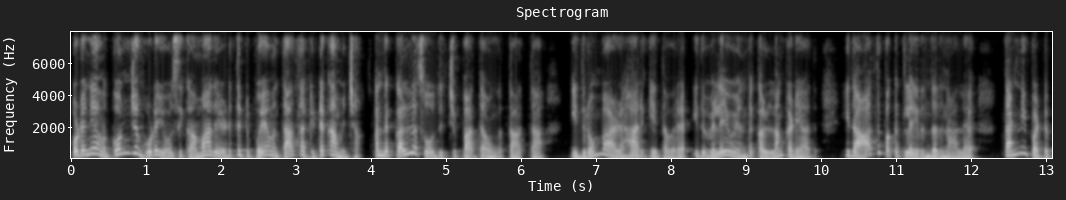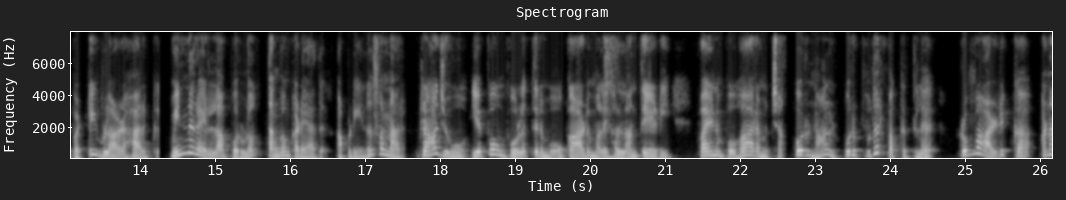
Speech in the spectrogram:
உடனே அவன் கொஞ்சம் கூட யோசிக்காம அதை எடுத்துட்டு போய் அவன் தாத்தா கிட்ட காமிச்சான். அந்த கல்லை சோதிச்சு பார்த்த அவங்க தாத்தா இது ரொம்ப அழகா இருக்கே தவிர இது விலை உயர்ந்த கல்லாம் கிடையாது. இது ஆத்து பக்கத்துல இருந்ததுனால தண்ணி பட்டு பட்டு இவ்வளோ அழகா இருக்கு. மின்னுற எல்லா பொருளும் தங்கம் கிடையாது அப்படின்னு சொன்னார். ராஜுவும் எப்பவும் போல திரும்பவும் காடு மலைகள்லாம் தேடி பயணம் போக ஆரம்பிச்சான். ஒரு நாள் ஒரு புதர் பக்கத்துல ரொம்ப அழுக்கா ஆனா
